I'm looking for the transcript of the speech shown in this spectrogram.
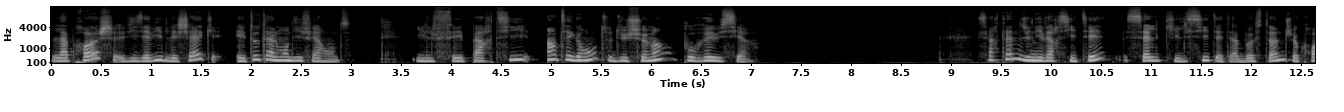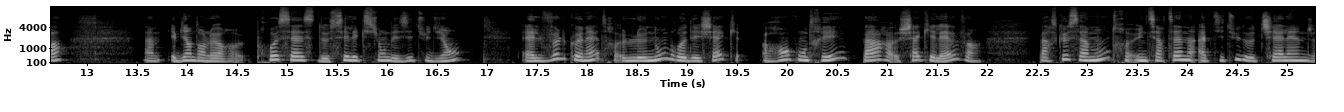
L'approche vis-à-vis de l'échec est totalement différente. Il fait partie intégrante du chemin pour réussir. Certaines universités, celle qu'il cite est à Boston, je crois, euh, eh bien dans leur process de sélection des étudiants, elles veulent connaître le nombre d'échecs rencontrés par chaque élève parce que ça montre une certaine aptitude au challenge,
